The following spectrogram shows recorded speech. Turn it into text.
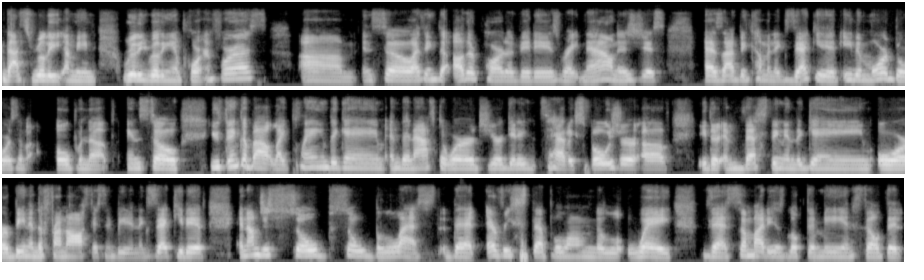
that's really i mean really really important for us um, and so I think the other part of it is right now and is just as I've become an executive, even more doors have opened up. And so you think about like playing the game, and then afterwards you're getting to have exposure of either investing in the game or being in the front office and being an executive. And I'm just so, so blessed that every step along the way that somebody has looked at me and felt that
